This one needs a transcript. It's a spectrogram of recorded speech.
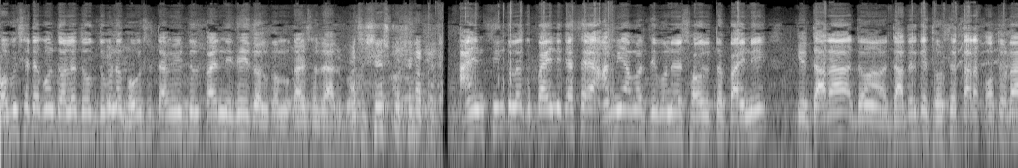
ভবিষ্যতে কোনো দলে যোগ দেবো না, ভবিষ্যতে আমি দল পাই নিজেই দল করব, কারোর সাথে আসব আচ্ছা শেষ কোশ্চেন আপনি আইন শৃঙ্খলাকে পাইনি কাছে আমি আমার জীবনের সহযোগিতা পাইনি, কি তারা দ- যাদেরকে ধরছে তারা কতটা,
